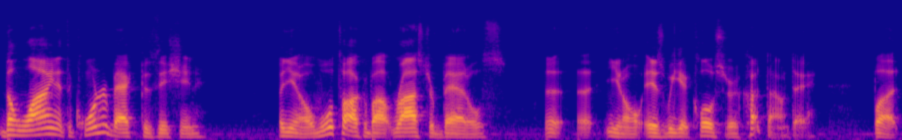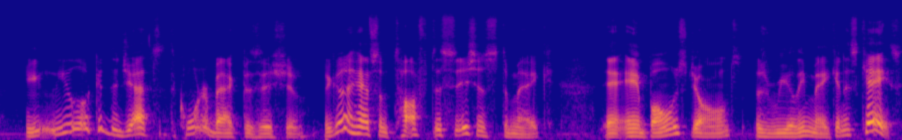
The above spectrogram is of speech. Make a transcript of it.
the line at the cornerback position, you know, we'll talk about roster battles, uh, uh, you know, as we get closer to cutdown day. But you, you look at the Jets at the cornerback position, they're going to have some tough decisions to make. And, and Bones Jones is really making his case.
